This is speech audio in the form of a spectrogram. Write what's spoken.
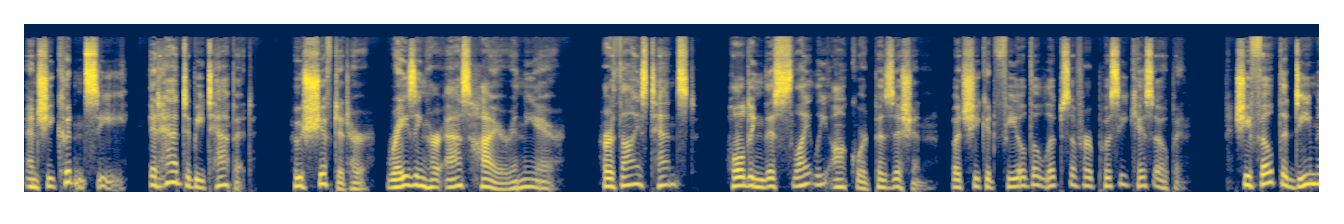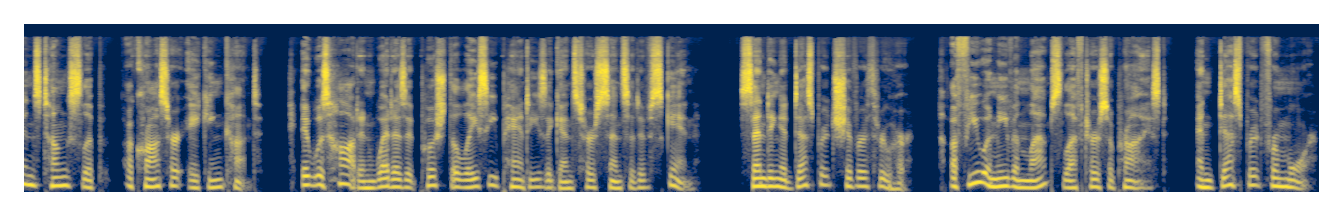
And she couldn't see. It had to be Tappet, who shifted her, raising her ass higher in the air. Her thighs tensed, holding this slightly awkward position, but she could feel the lips of her pussy kiss open. She felt the demon's tongue slip across her aching cunt. It was hot and wet as it pushed the lacy panties against her sensitive skin, sending a desperate shiver through her. A few uneven laps left her surprised and desperate for more.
